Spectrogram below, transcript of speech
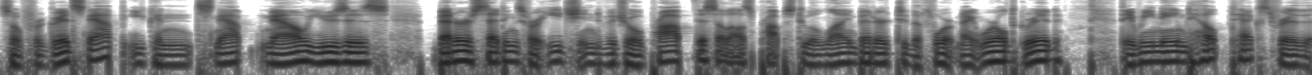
So for grid snap, you can snap now uses better settings for each individual prop. This allows props to align better to the Fortnite world grid. They renamed help text for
